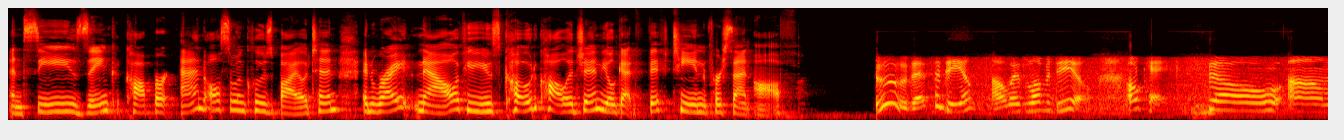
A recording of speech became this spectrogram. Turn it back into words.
and C, zinc, copper, and also includes biotin. And right now, if you use code collagen, you'll get 15% off. Ooh, that's a deal. I always love a deal. Okay, so um,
